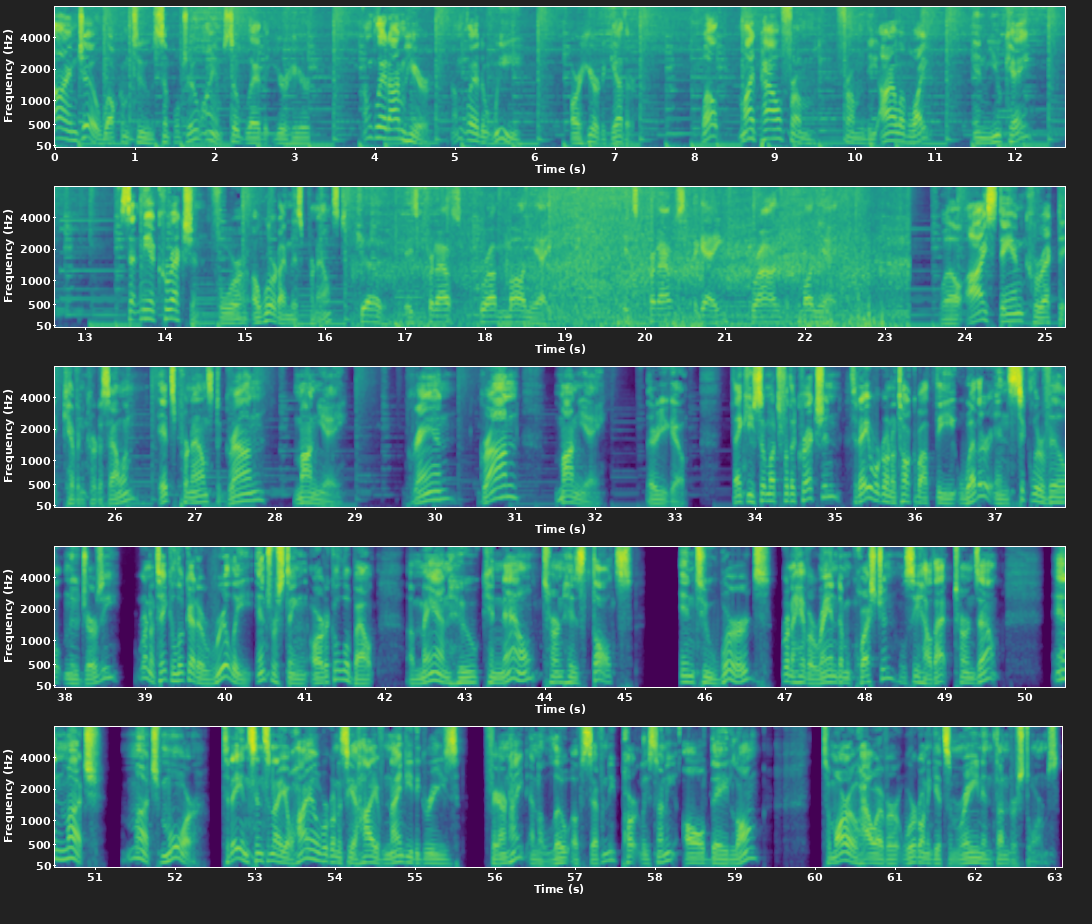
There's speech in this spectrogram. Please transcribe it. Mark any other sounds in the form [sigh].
I'm Joe. Welcome to Simple Joe. I am so glad that you're here. I'm glad I'm here. I'm glad that we are here together. Well, my pal from from the Isle of Wight in UK sent me a correction for a word I mispronounced. Joe, it's pronounced Grand Marnier. It's pronounced again Grand Marnier. Well, I stand corrected, Kevin Curtis Allen. It's pronounced Grand Marnier. Grand Grand Marnier. There you go. Thank you so much for the correction. Today we're going to talk about the weather in Sicklerville, New Jersey. We're going to take a look at a really interesting article about a man who can now turn his thoughts into words. We're going to have a random question. We'll see how that turns out, and much, much more. Today in Cincinnati, Ohio, we're going to see a high of 90 degrees Fahrenheit and a low of 70, partly sunny all day long. Tomorrow, however, we're going to get some rain and thunderstorms.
